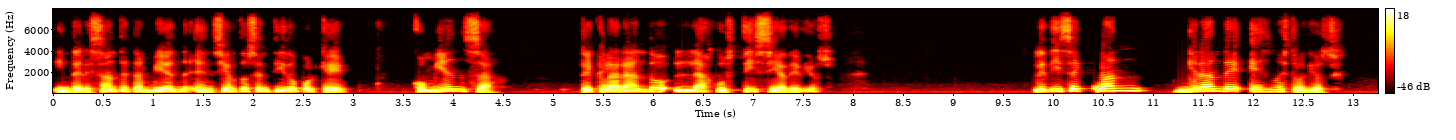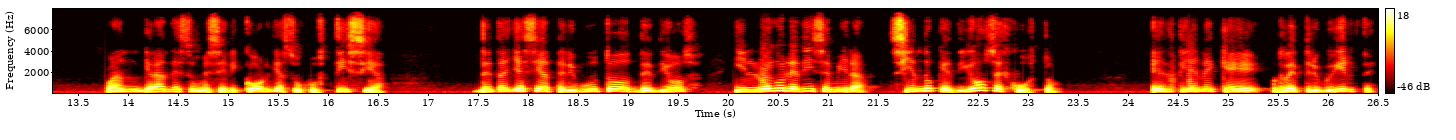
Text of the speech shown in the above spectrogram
interesante también en cierto sentido porque comienza declarando la justicia de Dios. Le dice cuán grande es nuestro Dios, cuán grande es su misericordia, su justicia. Detalla ese atributo de Dios y luego le dice, mira, siendo que Dios es justo, Él tiene que retribuirte.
